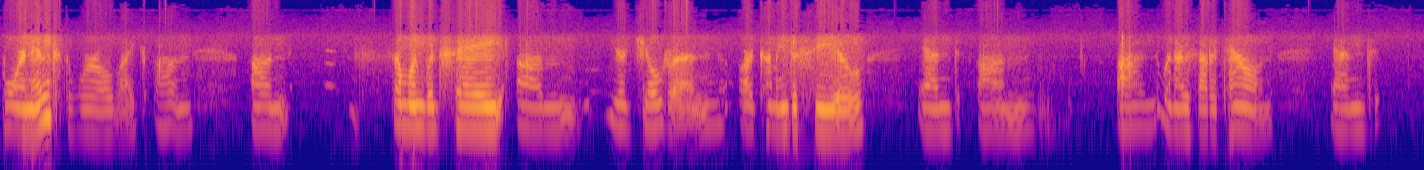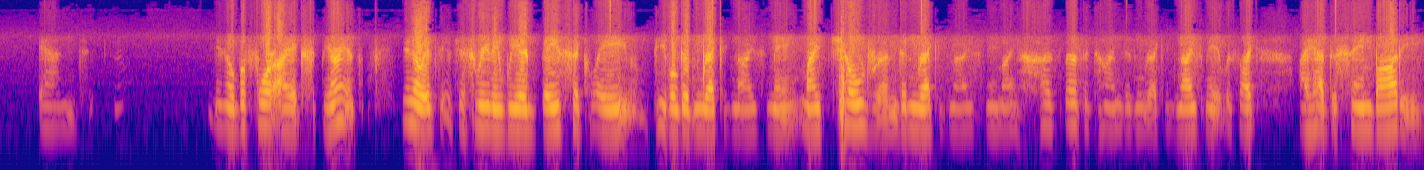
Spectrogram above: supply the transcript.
born into the world like um, um, someone would say, um, "Your children are coming to see you," and um, on when I was out of town, and and you know before I experienced, you know, it's it's just really weird. Basically, people didn't recognize me. My children didn't recognize me. My husband at the time didn't recognize me. It was like I had the same body,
